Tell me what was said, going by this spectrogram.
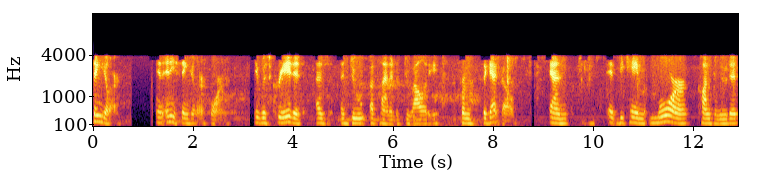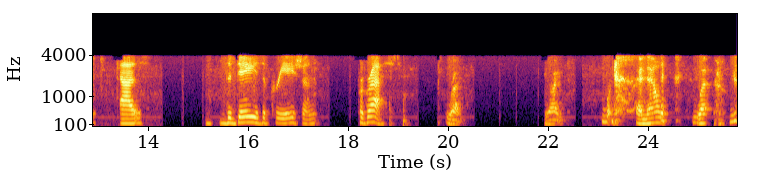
singular in any singular form. It was created as a du- a planet of duality from the get-go. And it became more convoluted as the days of creation progressed. right, right. And now what we've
